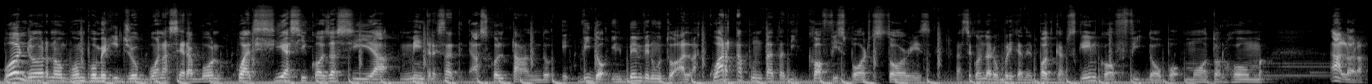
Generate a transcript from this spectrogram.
Buongiorno, buon pomeriggio, buonasera, buon qualsiasi cosa sia mentre state ascoltando e vi do il benvenuto alla quarta puntata di Coffee Sport Stories, la seconda rubrica del podcast Game Coffee dopo Motorhome. Allora,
